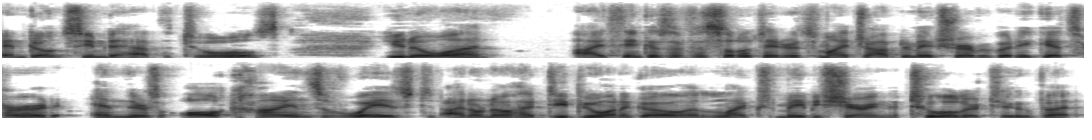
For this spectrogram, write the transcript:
and don't seem to have the tools. You know what? I think as a facilitator, it's my job to make sure everybody gets heard. And there's all kinds of ways to, I don't know how deep you want to go, like maybe sharing a tool or two, but.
